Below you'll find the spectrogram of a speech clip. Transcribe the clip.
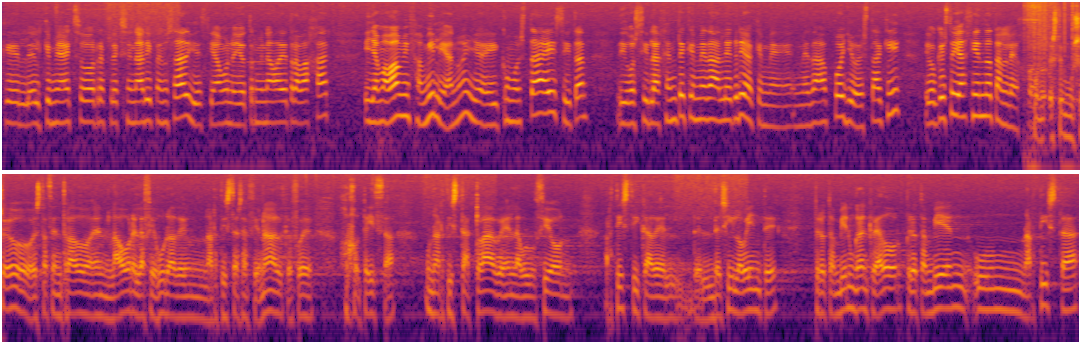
que, el que me ha hecho reflexionar y pensar y decía, bueno, yo terminaba de trabajar y llamaba a mi familia, ¿no? Y, ¿cómo estáis? y tal. Digo, si la gente que me da alegría, que me, me, da apoyo está aquí, digo, ¿qué estoy haciendo tan lejos? Bueno, este museo está centrado en la obra y la figura de un artista excepcional que fue Jorge Oteiza, un artista clave en la evolución artística del, del, del siglo XX pero también un gran creador, pero también un artista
